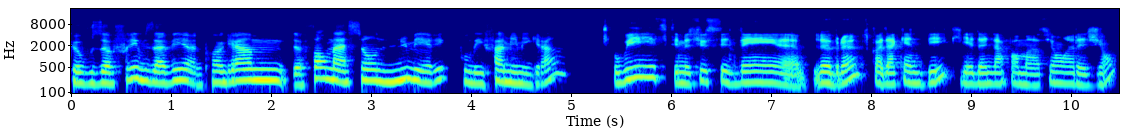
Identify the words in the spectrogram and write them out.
que vous offrez. Vous avez un programme de formation numérique pour les femmes immigrantes. Oui, c'est M. Sylvain euh, Lebrun du Kodak NB qui vient donner la formation en région.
